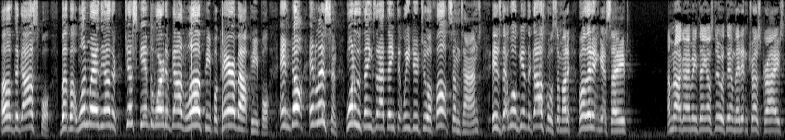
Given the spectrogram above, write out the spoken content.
of the gospel. But, but one way or the other, just give the Word of God, love people, care about people, and don't, and listen, one of the things that I think that we do to a fault sometimes is that we'll give the gospel to somebody, well, they didn't get saved. I'm not going to have anything else to do with them. They didn't trust Christ.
